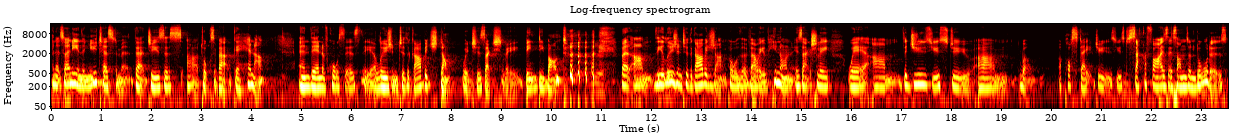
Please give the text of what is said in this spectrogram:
and it's only in the New Testament that Jesus uh, talks about Gehenna, and then, of course, there's the allusion to the garbage dump, which has actually been debunked. yeah. But um, the allusion to the garbage dump or the Valley of Hinnom is actually where um, the Jews used to, um, well, apostate Jews used to sacrifice their sons and daughters,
